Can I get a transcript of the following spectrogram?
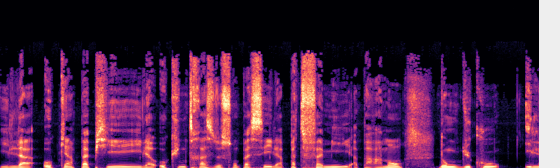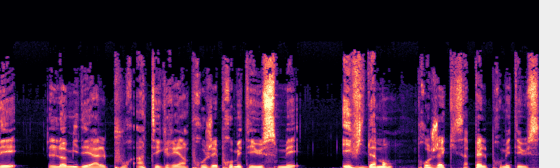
Il n'a aucun papier, il n'a aucune trace de son passé, il n'a pas de famille apparemment. Donc du coup, il est l'homme idéal pour intégrer un projet Prometheus. Mais évidemment, projet qui s'appelle Prometheus.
